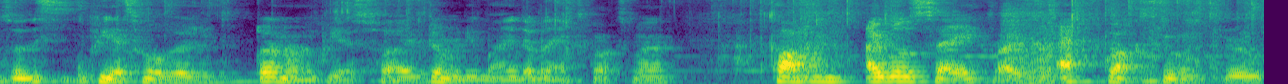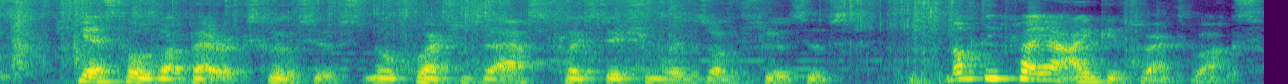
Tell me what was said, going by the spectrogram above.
So this is the PS4 version. Don't own a PS5. Don't really mind. I'm an Xbox man. I will say, right, Xbox through and through. PS4 got better exclusives. No questions asked. PlayStation wins on exclusives. Multiplayer, I give to Xbox.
